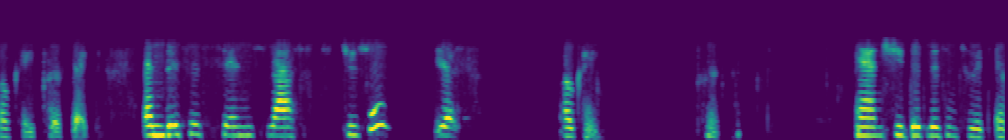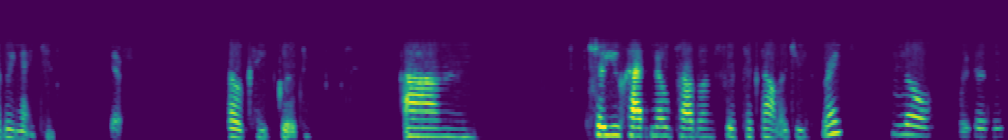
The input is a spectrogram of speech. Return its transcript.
Okay, perfect. And this is since last Tuesday? Yes. Okay. Perfect. And she did listen to it every night. Okay, good. Um, so you had no problems with technology, right? No, we didn't.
